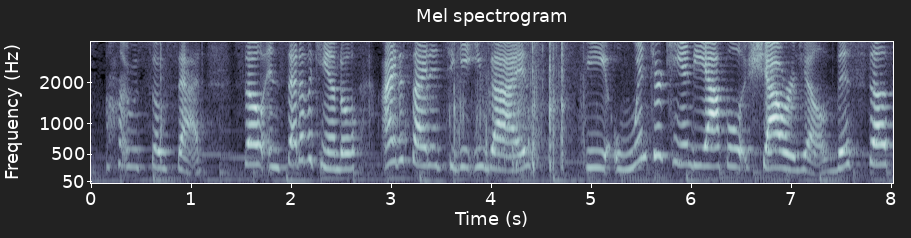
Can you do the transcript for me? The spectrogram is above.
I was so sad. So instead of a candle, I decided to get you guys the Winter Candy Apple Shower Gel. This stuff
